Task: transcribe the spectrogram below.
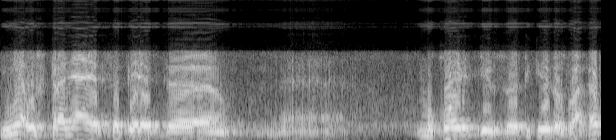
не устраняется перед э, э, мукой из пяти видов злаков,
